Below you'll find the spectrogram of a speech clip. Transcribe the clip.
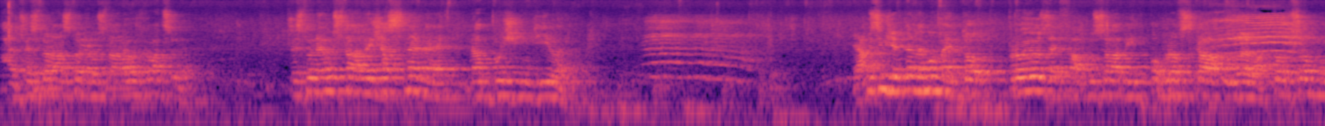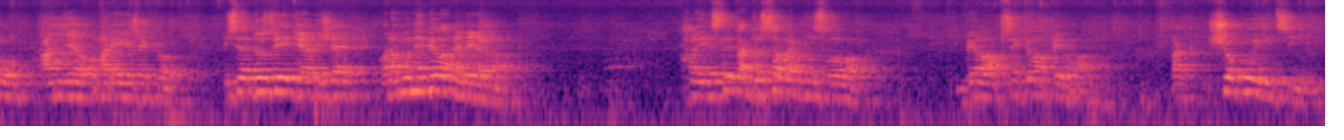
Ale přesto nás to neustále uchvacuje. Přesto neustále žasneme nad božím dílem. Myslím, že v tenhle moment to pro Josefa musela být obrovská úleva, to, co mu anděl o Marii řekl. Když se dozvěděl, že ona mu nebyla nevěrná, ale jestli tak dosavadní slova byla překvapivá, tak šokující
